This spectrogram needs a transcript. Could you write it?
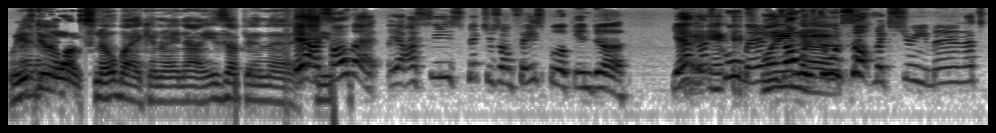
Well, he's Right doing a lot of snow biking right now. He's up in. Uh, Yeah, I saw that. Yeah, I see his pictures on Facebook, and uh, yeah, that's cool, man. He's always uh, doing something extreme, man. That's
